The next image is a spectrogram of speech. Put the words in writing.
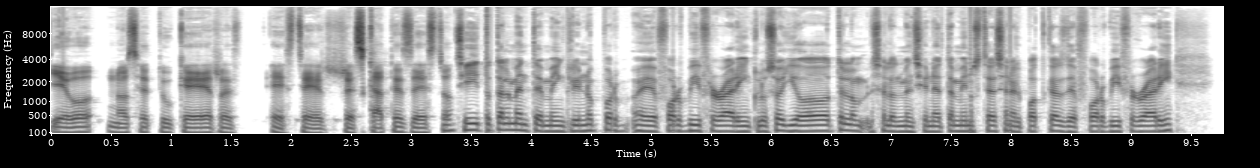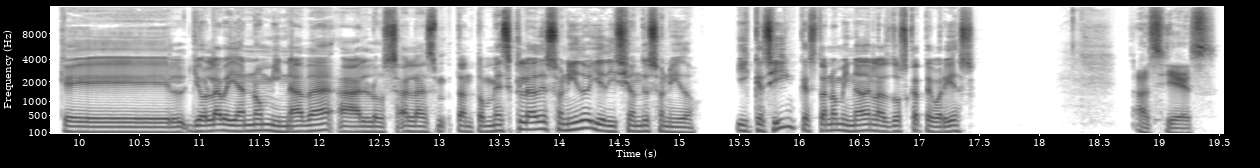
Diego, no sé tú qué este, rescates de esto. Sí, totalmente. Me inclino por eh, Ford B Ferrari. Incluso yo se los mencioné también a ustedes en el podcast de Ford B Ferrari, que yo la veía nominada a los a las tanto mezcla de sonido y edición de sonido. Y que sí, que está nominada en las dos categorías. Así es.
